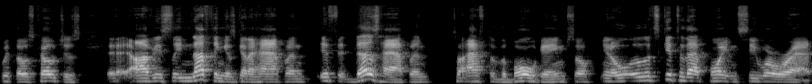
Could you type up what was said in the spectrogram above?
with those coaches. Uh, obviously, nothing is going to happen if it does happen till after the bowl game. So you know, let's get to that point and see where we're at.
